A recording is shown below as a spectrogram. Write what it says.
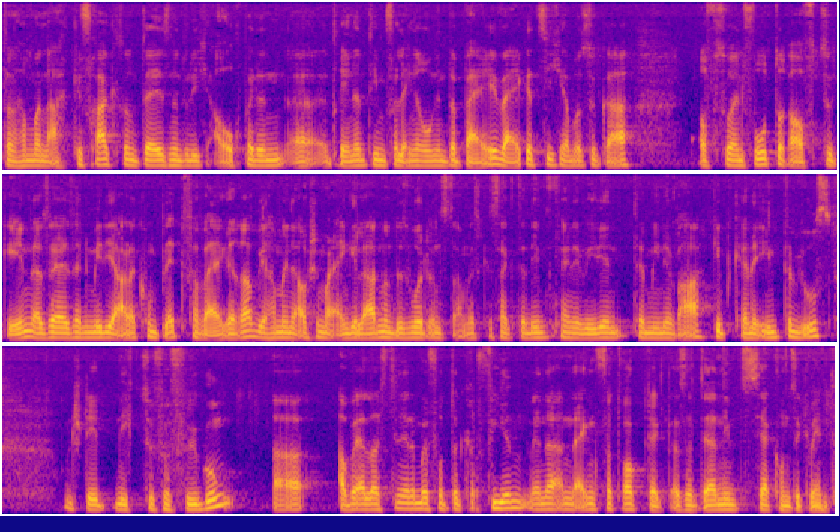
Dann haben wir nachgefragt und der ist natürlich auch bei den äh, Trainerteam-Verlängerungen dabei, weigert sich aber sogar auf so ein Foto raufzugehen. Also er ist ein medialer Komplettverweigerer. Wir haben ihn auch schon mal eingeladen und es wurde uns damals gesagt, er nimmt keine Medientermine wahr, gibt keine Interviews und steht nicht zur Verfügung. Äh, aber er lässt sich nicht einmal fotografieren, wenn er einen eigenen Vertrag kriegt. Also der nimmt es sehr konsequent.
